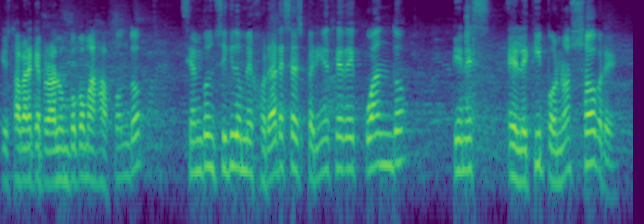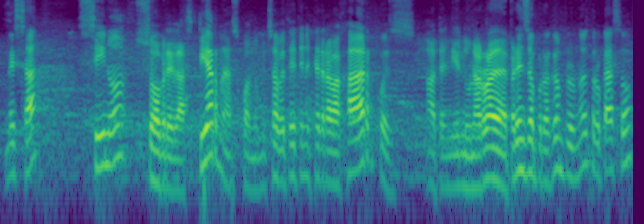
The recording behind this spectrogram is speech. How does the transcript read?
y esto habrá que probarlo un poco más a fondo, si han conseguido mejorar esa experiencia de cuando tienes el equipo no sobre mesa, sino sobre las piernas, cuando muchas veces tienes que trabajar, pues atendiendo una rueda de prensa, por ejemplo, en nuestro caso,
